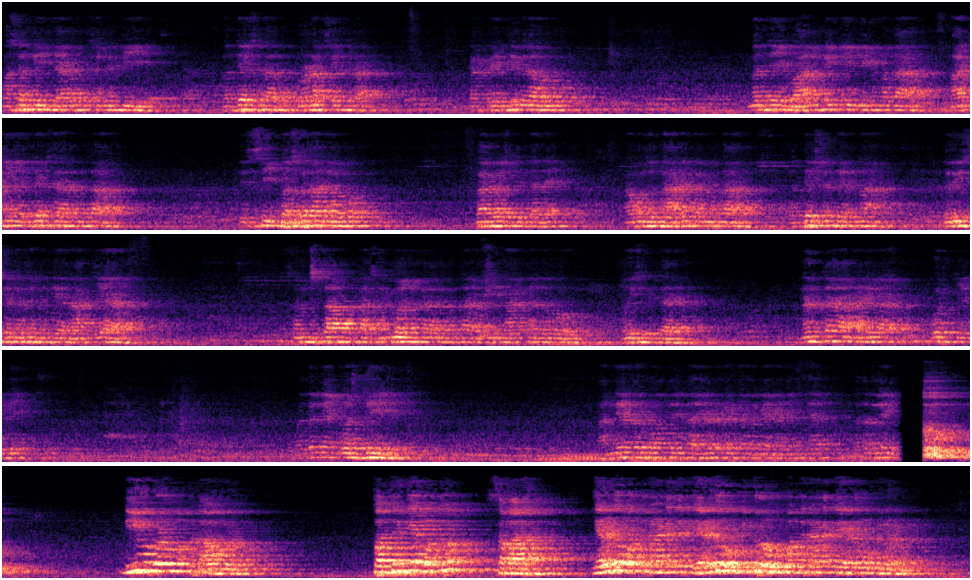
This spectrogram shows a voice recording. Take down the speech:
ವಸತಿ ಜಾಗೃತಿ ಸಮಿತಿ ಅಧ್ಯಕ್ಷರಾದ ಪೂರ್ಣಕ್ಷೇತ್ರ ಡಾಕ್ಟರ್ ಯತೀಂದ್ರ ಅವರು, ಮತ್ತೆ ವಾಲ್ಮೀಕಿ ನಿಗಮದ ಮಾಜಿ ಅಧ್ಯಕ್ಷರಾದಂಥ ಎಸ್ ಸಿ ಬಸವರಾಜ್ ಅವರು ಒಂದು ಕಾರ್ಯಕ್ರಮದ ಅಧ್ಯಕ್ಷತೆಯನ್ನ ಗರಿ ಸಂಘ ಸಮಿತಿಯ ರಾಜ್ಯ ಸಂಸ್ಥಾಪಕ ಸಂಯೋಜಕರಾದಂತಹ ವಿ. ನಾಯಕರು ವಹಿಸಿದ್ದಾರೆ. ನಂತರ ನಡೆಯುವ ಗೋಷ್ಠಿಯಲ್ಲಿ ಮೊದಲನೇ ಗೋಷ್ಠಿ ಹನ್ನೆರಡು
